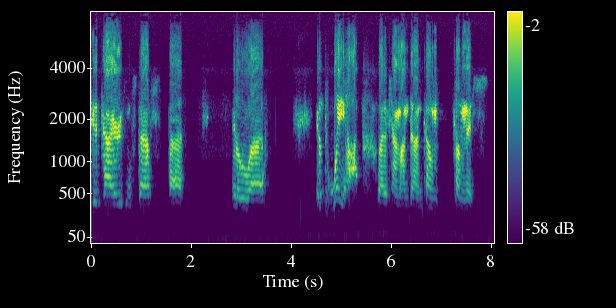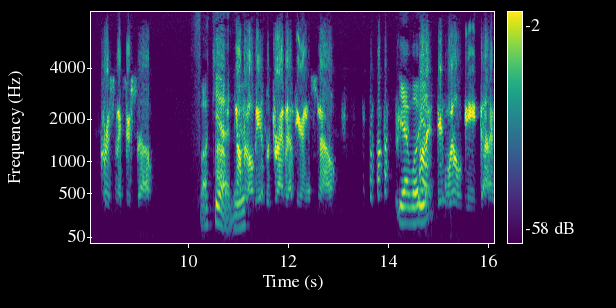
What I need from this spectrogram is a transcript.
good tires and stuff. Uh, it'll uh, it'll be way hot by the time I'm done. Come come this Christmas or so. Fuck yeah, um, Not dude. that I'll be able to drive it up here in the snow. Yeah, well, yeah. it will be done.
